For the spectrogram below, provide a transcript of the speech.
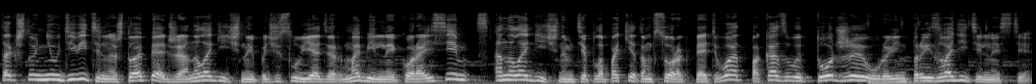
Так что неудивительно, что опять же аналогичные по числу ядер мобильные Core i7 с аналогичным теплопакетом в 45 Вт показывают тот же уровень производительности.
